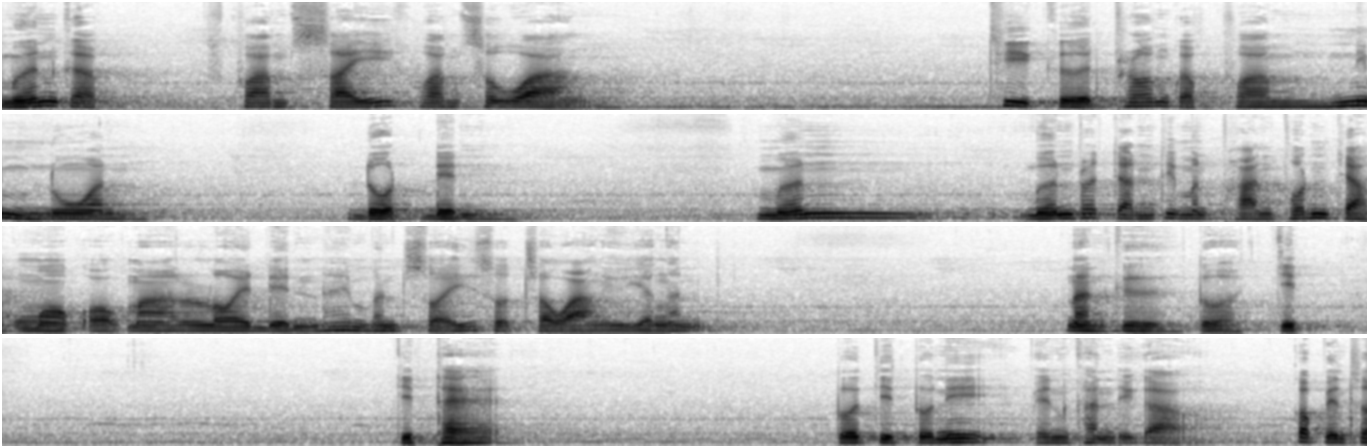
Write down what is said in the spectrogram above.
เหมือนกับความใสความสว่าง ที่เกิดพร้อมกับความนิ่มนวลโดดเด่น เหมือนเหมือนพระจันทร์ที่มันผ่านพ้นจากหมอกออกมาลอยเด่น ให้มันสวยสดสว่างอยู่อย่างนั้น นั่นคือตัวจิต จิตแท้ ตัวจิตตัวนี้เป็นขั้นที่เก้าก็เป็นส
